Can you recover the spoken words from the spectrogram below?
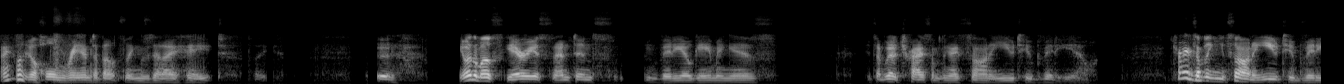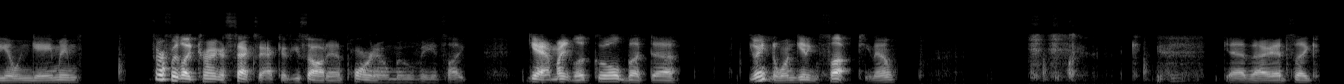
I have like a whole rant about things that I hate. It's like, ugh. you know what the most scariest sentence in video gaming is? It's I'm gonna try something I saw in a YouTube video. Trying something you saw in a YouTube video in gaming it's roughly like trying a sex act as you saw it in a porno movie. It's like, yeah, it might look cool, but uh, you ain't the one getting fucked, you know? yeah, it's like,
